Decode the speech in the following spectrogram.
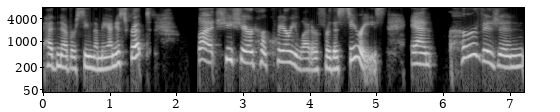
had never seen the manuscript but she shared her query letter for this series. And her vision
